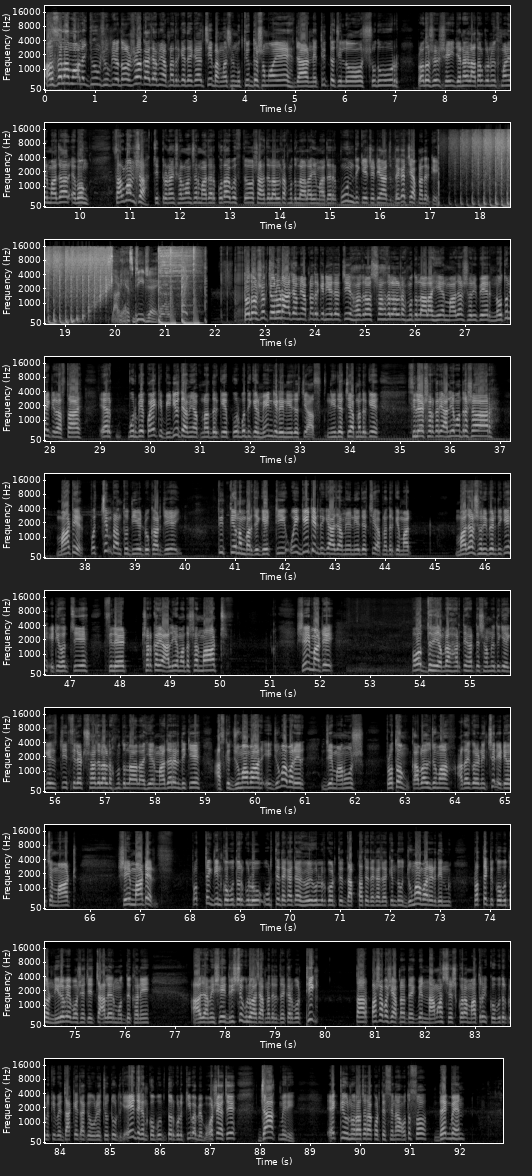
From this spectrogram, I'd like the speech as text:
আসসালামু আলাইকুম সুপ্রিয় দর্শক। আজ আমি আপনাদেরকে দেখাচ্ছি বাংলাদেশের মুক্তিযুদ্ধের সময়ে যার নেতৃত্ব ছিল সুদূর প্রদর্শের সেই জেনারেল আতাল করিম উসমানের মাজার এবং সালমান শাহ চিত্রনায়ক সালমান শাহর মাজার। কোথায় অবস্থিত? শাহজালাল রহমতুল্লাহ আলাহি মাজারের কোন দিকে? সেটি আজ দেখাচ্ছি আপনাদেরকে. তো দর্শক চলুন আজ আমি আপনাদেরকে নিয়ে যাচ্ছি হজরত শাহজালাল রহমতুল্লাহ আলাহিয়ার মাজার শরীফের নতুন একটি রাস্তায়। এর পূর্বে কয়েকটি ভিডিওতে আমি আপনাদেরকে পূর্ব দিকের মেইন গেটে নিয়ে যাচ্ছি। আজ নিয়ে যাচ্ছি আপনাদেরকে সিলেট সরকারি আলিয়া মাদ্রাসার মাঠের পশ্চিম প্রান্ত দিয়ে ঢোকার যে তৃতীয় নম্বর যে গেটটি ওই গেটের দিকে আজ আমি নিয়ে যাচ্ছি আপনাদেরকে মা- মাজার শরীফের দিকে। এটি হচ্ছে সিলেট সরকারি আলিয়া মাদ্রাসার মাঠ। সেই মাঠে পথ ধরে আমরা হাঁটতে হাঁটতে সামনের দিকে এগিয়ে যাচ্ছি সিলেট শাহজালাল রহমতুল্লাহ আলহিয়ার মাজারের দিকে। আজকে জুমাবার, এই জুমাবারের যে মানুষ প্রথম কাবলাল জুমা আদায় করে নিচ্ছেন, এটি হচ্ছে মাঠ। সেই মাঠের প্রত্যেক দিন কবুতরগুলো উঠতে দেখা যায় হই হুল্লোড় করতে, দাপটাতে দেখা যায়, কিন্তু জুমাবারের দিন প্রত্যেকটি কবুতর নীরবে বসেছে চালের মধ্যেখানে। আজ আমি সেই দৃশ্যগুলো আজ আপনাদের দেখাবো। ঠিক তার পাশাপাশি আপনারা দেখবেন নামাজ শেষ করা মাত্রই কবুতরগুলো কীভাবে যাকে যাকে উড়ে চতুর্দিকে। এই দেখেন কবুতরগুলো কীভাবে বসে আছে, জাক মেরে। একটিও নড়াচড়া করতেছে না, অথচ দেখবেন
